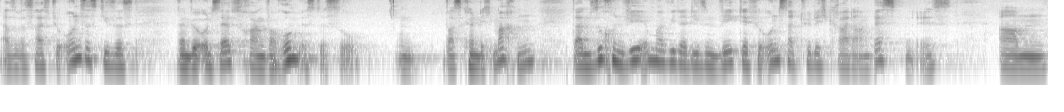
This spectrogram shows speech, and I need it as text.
Also das heißt, für uns ist dieses, wenn wir uns selbst fragen, warum ist es so und was könnte ich machen, dann suchen wir immer wieder diesen Weg, der für uns natürlich gerade am besten ist. Ähm,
